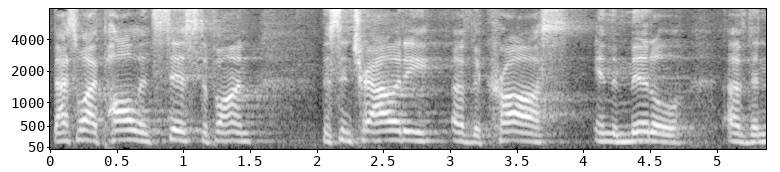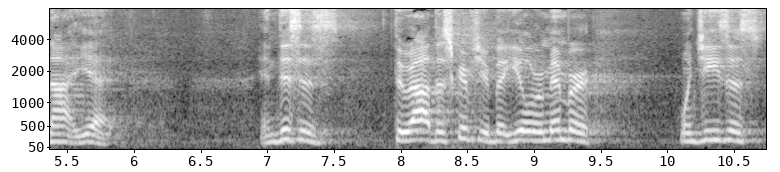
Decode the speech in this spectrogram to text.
That's why Paul insists upon the centrality of the cross in the middle of the not yet. And this is throughout the scripture, but you'll remember when Jesus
